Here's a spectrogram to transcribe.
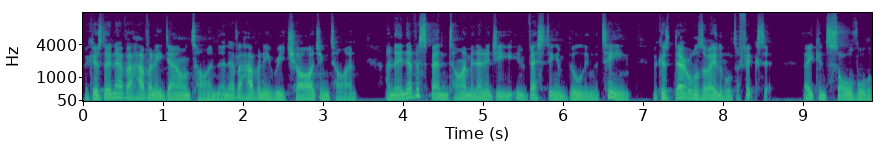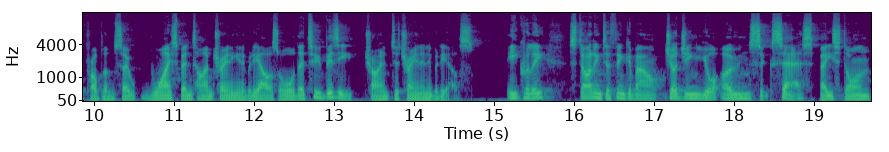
because they never have any downtime, they never have any recharging time, and they never spend time and energy investing in building the team because they're always available to fix it. They can solve all the problems. So why spend time training anybody else? Or they're too busy trying to train anybody else. Equally, starting to think about judging your own success based on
